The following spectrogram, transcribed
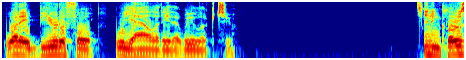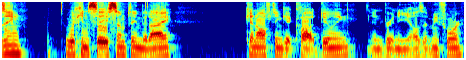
What a beautiful reality that we look to. And in closing, we can say something that I can often get caught doing, and Brittany yells at me for.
